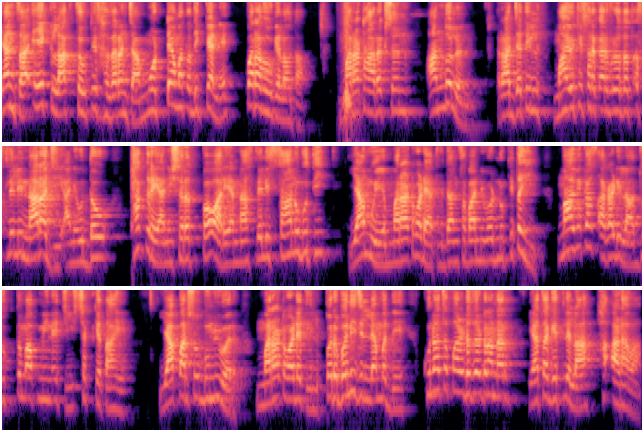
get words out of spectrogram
यांचा एक लाख चौतीस हजारांच्या मोठ्या मताधिक्याने पराभव केला होता. मराठा आरक्षण आंदोलन राज्यातील महायुती सरकार विरोधात असलेली नाराजी आणि उद्धव ठाकरे आणि शरद पवार यांना असलेली सहानुभूती यामुळे मराठवाड्यात विधानसभा निवडणुकीतही महाविकास आघाडीला झुक्त माप मिळण्याची शक्यता आहे. या पार्श्वभूमीवर मराठवाड्यातील परभणी जिल्ह्यामध्ये कुणाचं पारड जड राहणार याचा घेतलेला हा आढावा.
